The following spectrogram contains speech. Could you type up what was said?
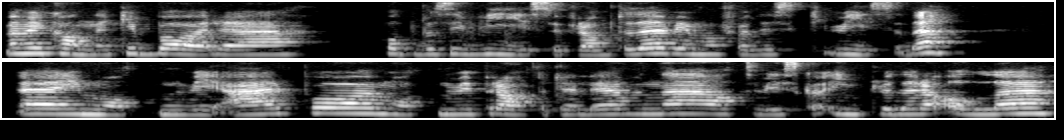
men vi kan ikke bare holdt på å si, vise fram til det, vi må faktisk vise det. I måten vi er på, måten vi prater til elevene, at vi skal inkludere alle.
